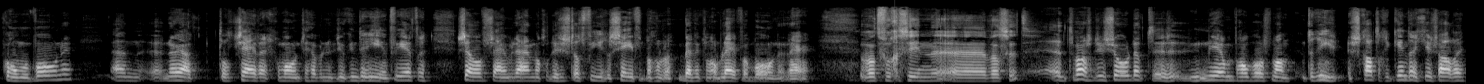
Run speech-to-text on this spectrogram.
komen wonen. En uh, nou ja, tot zij er gewoond hebben natuurlijk in 43. Zelf zijn we daar nog, dus tot 74 nog, ben ik nog blijven wonen daar. Wat voor gezin uh, was het? Het was dus zo dat uh, meneer en mevrouw Bosman drie schattige kindertjes hadden.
